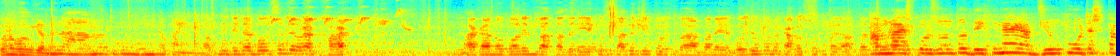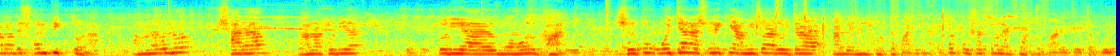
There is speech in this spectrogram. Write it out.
কোনো ভূমিকা নেই। না আমরা তো কোনো ভূমিকা পাই না আপনি যেটা বলছেন যে ওরা ঘাট লাগানো বলেন বা তাদের ইয়ে করছে তাদেরকে মানে বৈধ কোনো কাগজপত্র আমরা আজ পর্যন্ত দেখি নাই আর যেহেতু ওটার সাথে আমাদের সম্পৃক্ত না আমরা হলো সারা রানাকড়িয়া তরিয়া মহল ঘাট। সেহেতু ওইটার আসলে কি আমি তো আর ওইটা কালে ই করতে পারি না। এটা প্রশাসন একমাত্র পারে যে ওটা বৈধ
